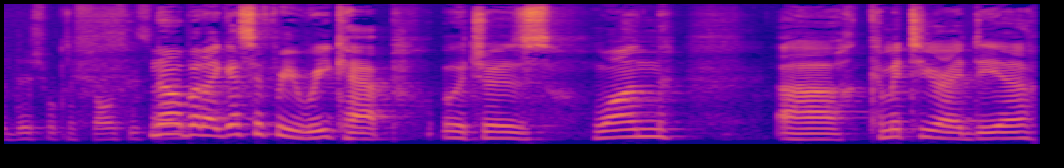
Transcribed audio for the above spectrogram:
the digital consultancy side? No, but I guess if we recap, which is one, uh, commit to your idea.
